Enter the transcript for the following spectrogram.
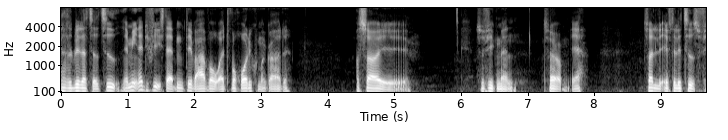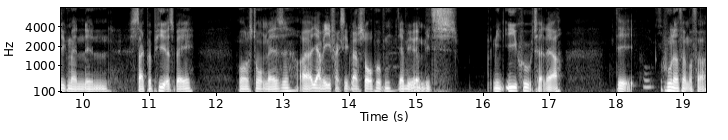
altså, det blev der taget tid. Jeg mener, at de fleste af dem, det var, hvor, at, hvor hurtigt kunne man gøre det. Og så, øh, så fik man, så ja, så efter lidt tid, så fik man en stak papir tilbage, hvor der stod en masse, og jeg ved faktisk ikke, hvad der står på dem. Jeg ved, hvad mit, mit IQ-tal er. Det er 145,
